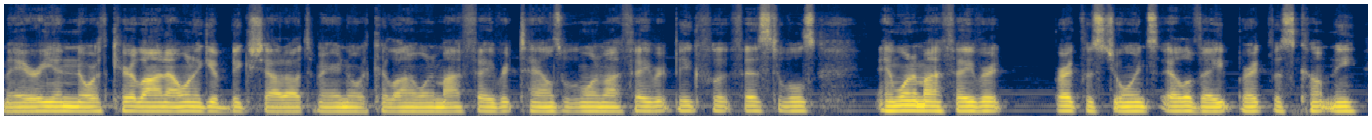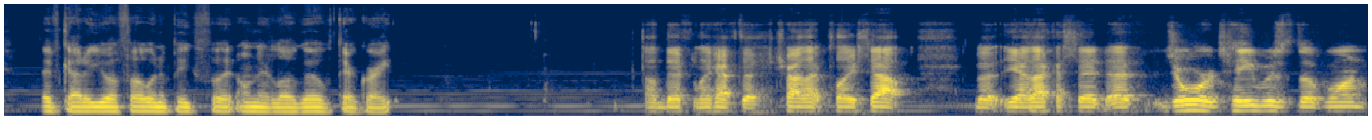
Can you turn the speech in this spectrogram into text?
Marion, North Carolina. I want to give a big shout out to Marion, North Carolina, one of my favorite towns with one of my favorite Bigfoot festivals and one of my favorite breakfast joints, Elevate Breakfast Company. They've got a UFO and a Bigfoot on their logo. They're great. I'll definitely have to try that place out. But yeah, like I said, uh, George, he was the one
